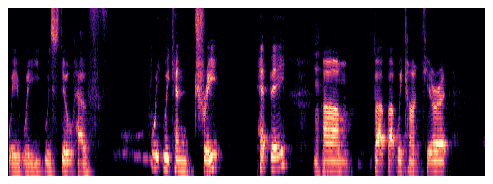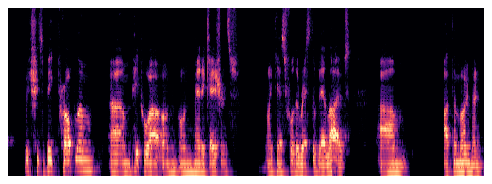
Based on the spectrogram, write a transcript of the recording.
We we we still have we, we can treat Hep B, mm-hmm. um, but but we can't cure it, which is a big problem. Um, people are on on medications, I guess, for the rest of their lives. Um, at the moment,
